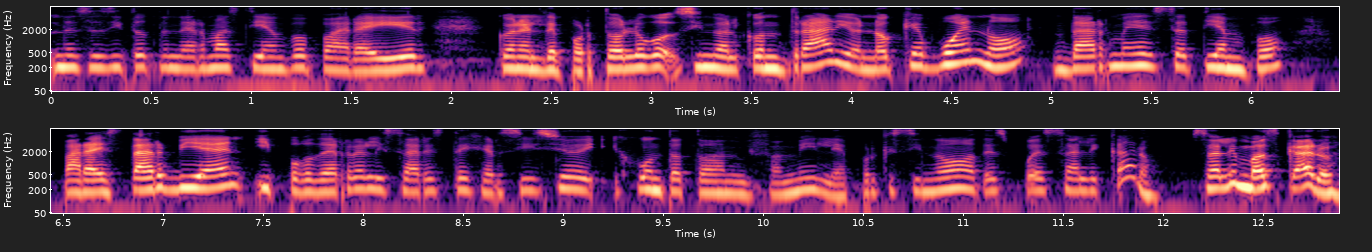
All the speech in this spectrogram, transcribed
necesito tener más tiempo para ir con el deportólogo, sino al contrario, no, qué bueno darme este tiempo para estar bien y poder realizar este ejercicio junto a toda mi familia, porque si no, después sale caro, sale más caro.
